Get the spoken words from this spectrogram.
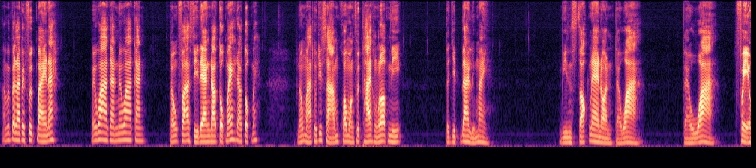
เอาไม่เป็นไรไปฝึกใหม่นะ ไม่ว่ากันไม่ว่ากัน ท้องฟ้าสีแดงดาวตกไหมดาวตกไหม น้องหมาตัวที่สามความหวังสุดท้ายของรอบนี้ จะหยิบได้หรือไม่ บินสต็อกแน่นอน แต่ว่า แต่ว่าเฟล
